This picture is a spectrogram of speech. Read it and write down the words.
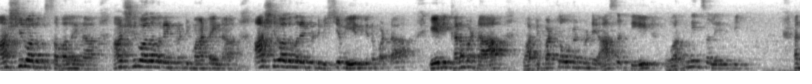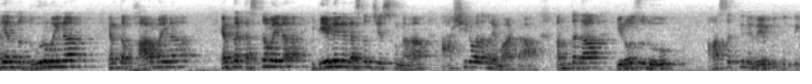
ఆశీర్వాదపు సభలైన ఆశీర్వాదం అనేటువంటి మాట అయినా ఆశీర్వాదం అనేటువంటి విషయం ఏది వినపడ్డా ఏది కనబడ్డా వాటి పట్ల ఉన్నటువంటి ఆసక్తి వర్ణించలేనిది. అది ఎంత దూరమైనా ఎంత భారమైనా ఎంత కష్టమైనా ఇదేనైనా నష్టం చేసుకున్నా ఆశీర్వాదం అనే మాట అంతగా ఈ రోజులు ఆసక్తిని రేపుతుంది.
